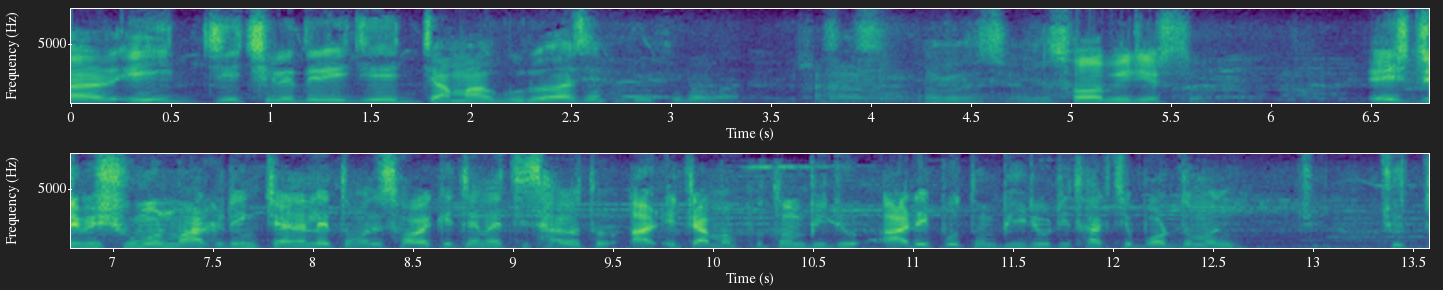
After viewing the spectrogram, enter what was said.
আর এই যে ছেলেদের এই যে জামাগুলো আছে? সবই দেড়শো। এইচডিবি সুমন মার্কেটিং চ্যানেলে তোমাদের সবাইকে জানাচ্ছি স্বাগত। আর এটা আমার প্রথম ভিডিও। আর এই প্রথম ভিডিওটি থাকছে বর্ধমান চুত্ত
